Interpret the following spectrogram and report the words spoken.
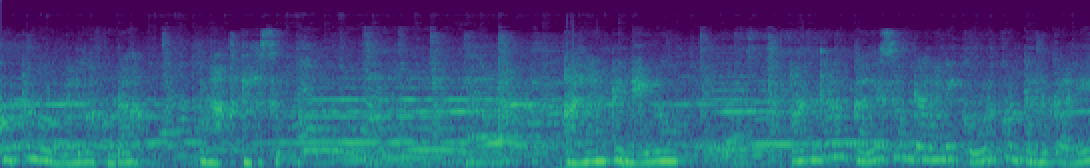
కుటుంబం విలువ కూడా నాకు తెలుసు. అలాంటి నేను అందరం కలిసి ఉండాలని కోరుకుంటాను కానీ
